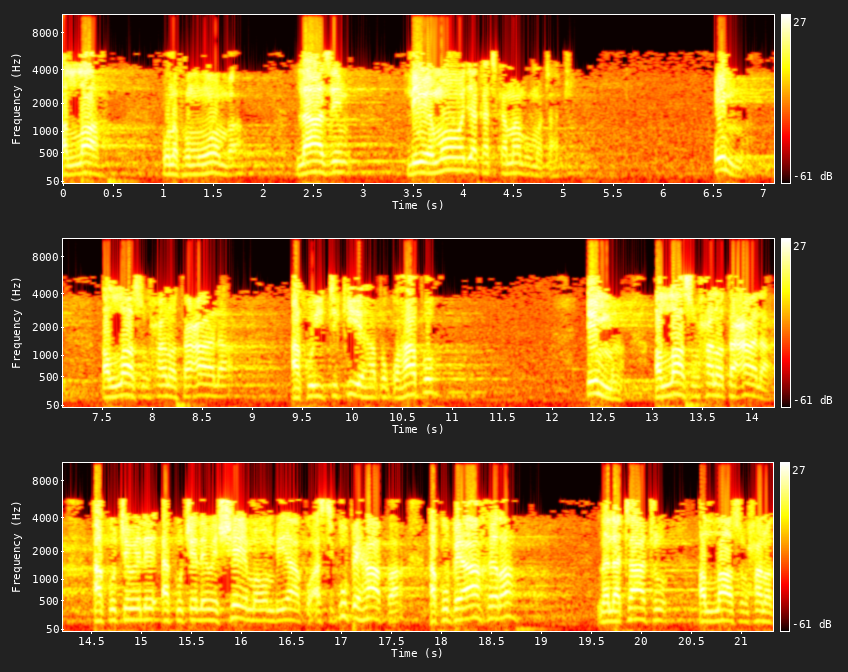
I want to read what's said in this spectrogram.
allah unapomuomba lazim liwe moja katika mambo matatu. Imma allah subhanahu wa taala akuitikie hapo kwa hapo. Imma allah subhanahu wa taala akucheleweshee maombi yako asikupe hapa akupe akhira. Na la tatu allah subhanahu wa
